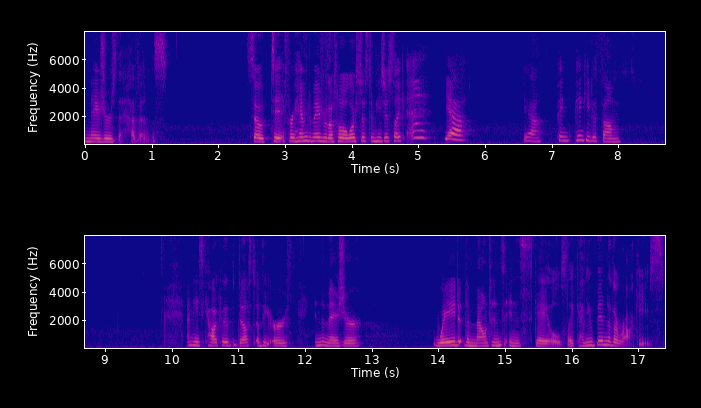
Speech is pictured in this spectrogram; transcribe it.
measures the heavens. So to, for him to measure the solar system he's just like eh yeah. Yeah pink, pinky to thumb and he's calculated the dust of the earth in the measure weighed the mountains in scales. Like, have you been to the Rockies?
